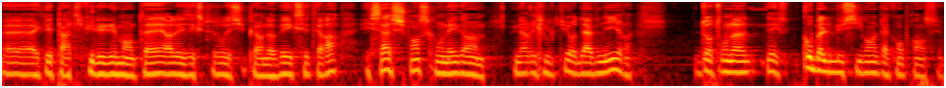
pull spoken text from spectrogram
euh, avec les particules élémentaires, les explosions des supernovae, etc. Et ça, je pense qu'on est dans une agriculture d'avenir dont on a qu'au balbutiement de la compréhension.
